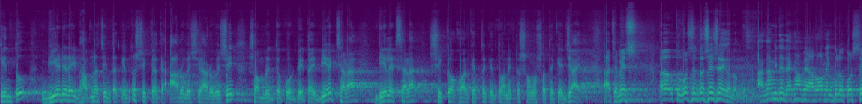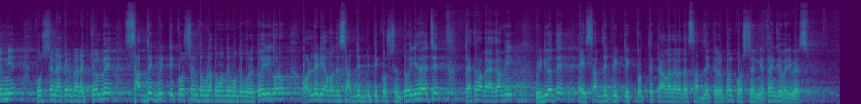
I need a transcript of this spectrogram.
কিন্তু বিএডের এই ভাবনা চিন্তা কিন্তু শিক্ষাকে আরও বেশি আরও বেশি সমৃদ্ধ করবে। তাই বিএড ছাড়া ডিএলএড ছাড়া শিক্ষক হওয়ার ক্ষেত্রে কিন্তু অনেকটা সমস্যা থেকে যায়। আচ্ছা বেশ তো কোশ্চেন তো শেষ হয়ে গেল। আগামীতে দেখা হবে আরও অনেকগুলো কোশ্চেন নিয়ে। কোশ্চেন একের পর এক চলবে। সাবজেক্ট ভিত্তিক কোশ্চেন তোমরা তোমাদের মতো করে তৈরি করো। অলরেডি আমাদের সাবজেক্ট ভিত্তিক কোশ্চেন তৈরি হয়েছে। দেখা হবে আগামী ভিডিওতে এই সাবজেক্ট ভিত্তিক প্রত্যেকটা আলাদা আলাদা সাবজেক্টের উপর কোশ্চেন নিয়ে। Thank you very much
